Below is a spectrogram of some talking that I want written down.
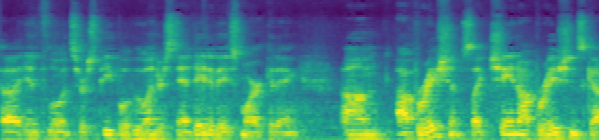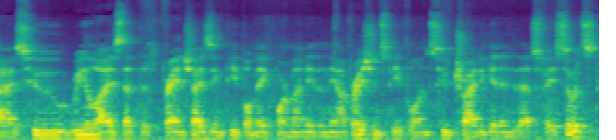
uh, influencers, people who understand database marketing, um, operations like chain operations guys who realize that the franchising people make more money than the operations people, and who try to get into that space. So it's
